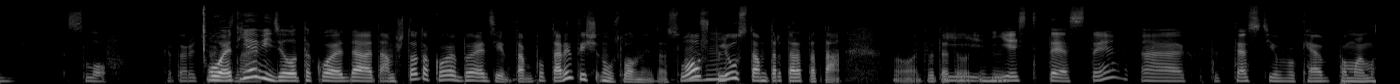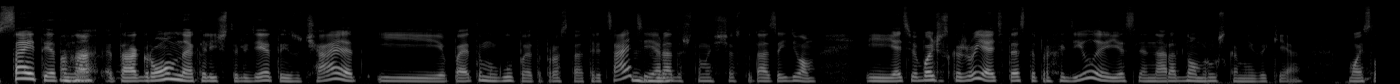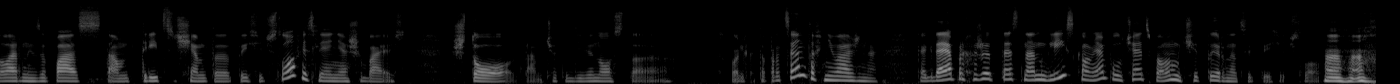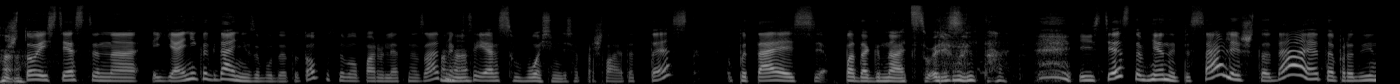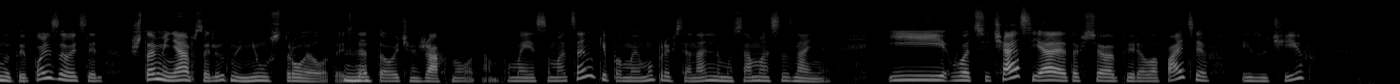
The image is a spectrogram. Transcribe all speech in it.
слов, которые О, человек это я видела такое, да, там, что такое B1, там полторы тысячи, ну, условно, это слов, Мгм. плюс там тра-та-та-та. Вот, вот это вот. И есть тесты, э, тест vocab, по-моему, сайт, и это, на- Ага. это огромное количество людей это изучает, и поэтому глупо это просто отрицать, и я рада, что мы сейчас туда зайдем. И я тебе больше скажу, я эти тесты проходила, и если на родном русском языке мой словарный запас там 30 с чем-то тысяч слов, если я не ошибаюсь, что там что-то 90 сколько-то процентов, неважно. Когда я прохожу этот тест на английском, у меня получается, по-моему, 14 тысяч слов. Ага. Что, естественно, я никогда не забуду этот опыт. Это было пару лет назад. Мне Ага. кажется, я раз в 80 прошла этот тест, пытаясь подогнать свой результат. И, естественно, мне написали, что да, это продвинутый пользователь, что меня абсолютно не устроило. То есть Мгм. это очень жахнуло там по моей самооценке, по моему профессиональному самоосознанию. И вот сейчас я это все перелопатив, изучив,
